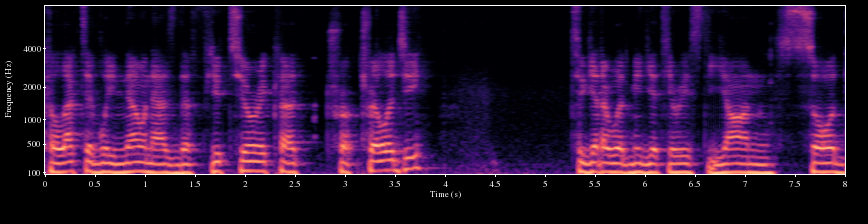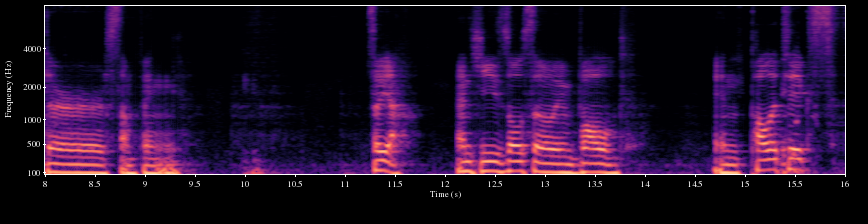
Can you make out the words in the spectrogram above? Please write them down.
collectively known as the Futurica tr- Trilogy, together with media theorist Jan Soder something. So yeah, and he's also involved in politics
